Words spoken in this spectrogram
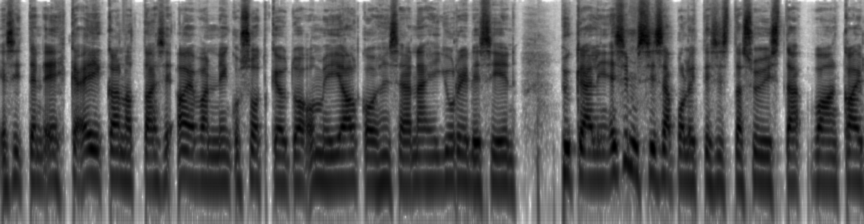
ja sitten ehkä ei kannattaisi aivan niin kuin sotkeutua omiin jalkoihinsa ja näihin juridisiin pykäliin, esimerkiksi sisäpoliittisista syistä, vaan kai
